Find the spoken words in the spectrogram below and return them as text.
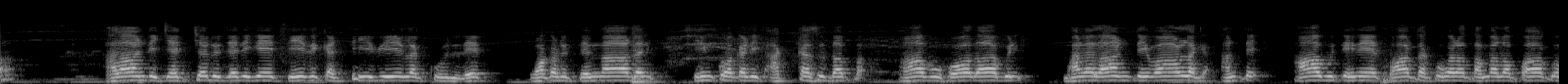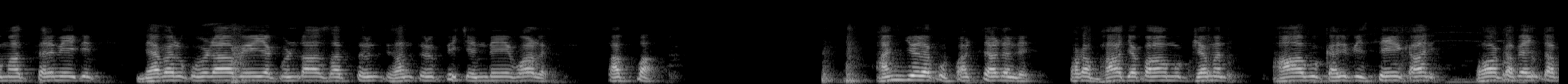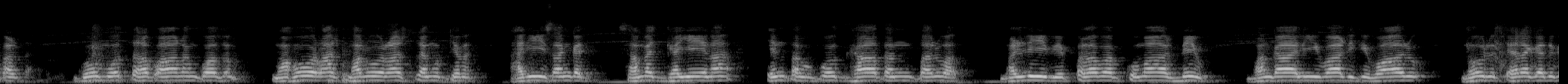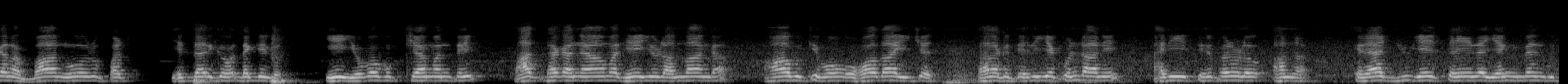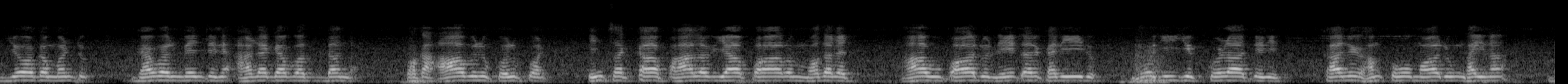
అలాంటి చర్చలు జరిగే తీరిక టీవీలకు లేదు. ఒకడు తిన్నాడని ఇంకొకటి అక్కసు తప్ప ఆవు హోదాగుని మనలాంటి వాళ్ళకి అంటే ఆవు తినే తోటకూర తమలపాకు మాత్రమే తిని నెవరు కూడా వేయకుండా సంతృప్తి సంతృప్తి చెందేవాళ్ళకి తప్ప అంజులకు పట్టడం లేదు ఒక భాజపా ముఖ్యమంత్రి ఆవు కనిపిస్తే కాని తోక వెంట పడ్డ గోమూత్రపానం కోసం మహోరాష్ట్ర మరో రాష్ట్ర ముఖ్యమంత్రి హరి సంగతి సమజ్ఞయేన? ఇంత ఉపోద్ఘాతం తరువాత మళ్ళీ విప్లవ కుమార్ దేవ్ బంగాళీ వాడికి వారు నోరు తెరగదు కన బా నోరు పట్ ఇద్దరికి దగ్గరికి. ఈ యువ ముఖ్యమంత్రి సార్థక నామధేయుడు అందంగా ఆవుకి ఓ హోదా ఇచ్చేది తనకు తెలియకుండానే అది తిరుపతిలో అన్నాడు గ్రాడ్యుయేట్ అయిన యంగ్ మెన్ ఉద్యోగం అంటూ గవర్నమెంట్ని అడగవద్దన్న. ఒక ఆవును కొనుక్కోండి ఇంచక్క పాల వ్యాపారం మొదలెట్టి ఆవు పాలు లీటర్ ఖరీదు. మోదీజీ కూడా తెలియదు కానీ హంకో మారుంగైనా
